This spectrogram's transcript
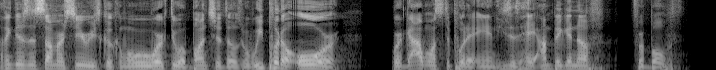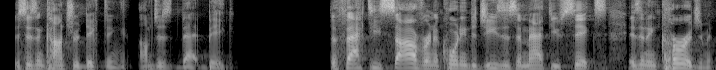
I think there's a summer series cooking where we'll work through a bunch of those where we put an or where God wants to put an and. He says, hey, I'm big enough for both. This isn't contradicting. I'm just that big. The fact he's sovereign, according to Jesus in Matthew 6, is an encouragement,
